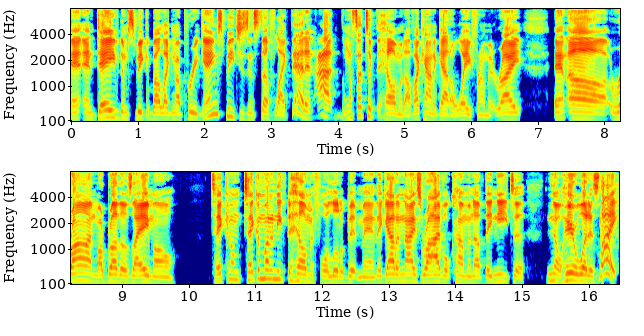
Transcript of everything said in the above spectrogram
and, and Dave them speak about like my pregame speeches and stuff like that. And I once I took the helmet off, I kind of got away from it, right? And uh Ron, my brother, was like, "Hey, Mo, take them take them underneath the helmet for a little bit, man. They got a nice rival coming up. They need to, you know, hear what it's like."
